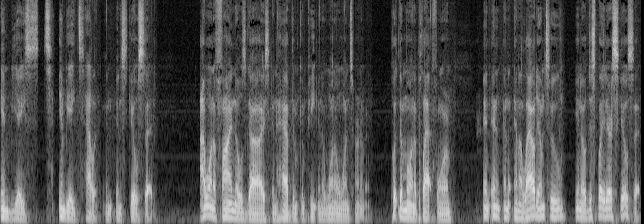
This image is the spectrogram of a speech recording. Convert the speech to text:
NBA NBA talent and, and skill set. I want to find those guys and have them compete in a one-on-one tournament. Put them on a platform and, and, and, and allow them to, you know, display their skill set.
